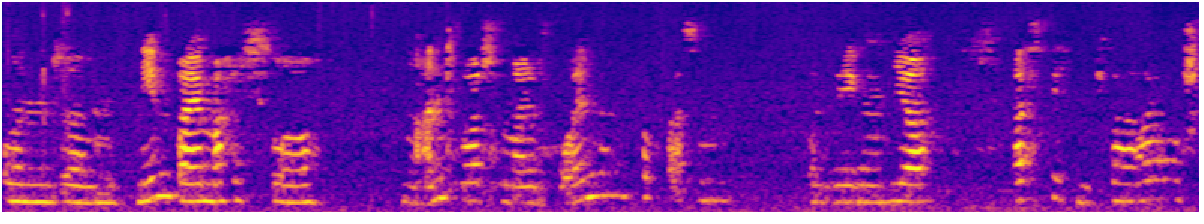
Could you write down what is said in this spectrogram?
Und ähm, nebenbei mache ich so Antwort für meine Freundin verfassen. Und wegen hier, lass dich nicht verarschen,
